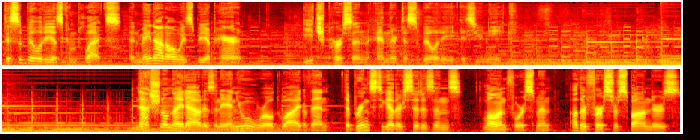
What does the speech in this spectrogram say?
Disability is complex and may not always be apparent. Each person and their disability is unique. National Night Out is an annual worldwide event that brings together citizens, law enforcement, other first responders,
